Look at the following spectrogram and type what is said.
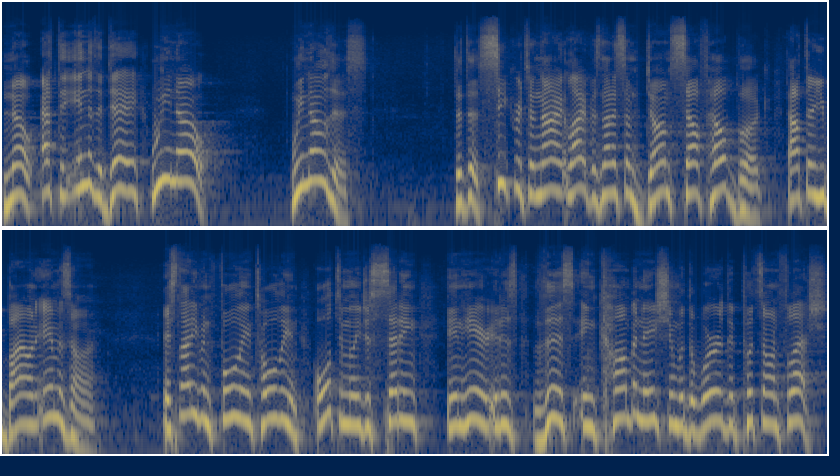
know. At the end of the day, we know. We know this. That the secret to life is not in some dumb self help book out there you buy on Amazon. It's not even fully and totally and ultimately just setting in here. It is this in combination with the word that puts on flesh.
